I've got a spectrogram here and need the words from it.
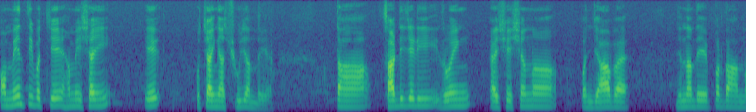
ਔਰ ਮਿਹਨਤੀ ਬੱਚੇ ਹਮੇਸ਼ਾ ਹੀ ਇਹ ਉਚਾਈਆਂ ਛੂ ਜਾਂਦੇ ਆ ਤਾਂ ਸਾਡੀ ਜਿਹੜੀ ਰੋਇੰਗ ਐਸੋਸੀਏਸ਼ਨ ਪੰਜਾਬ ਹੈ, ਜਿਨ੍ਹਾਂ ਦੇ ਪ੍ਰਧਾਨ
